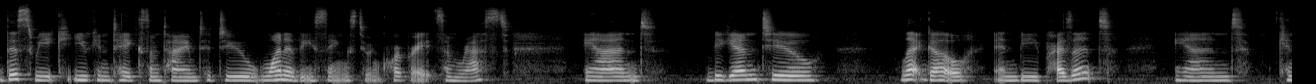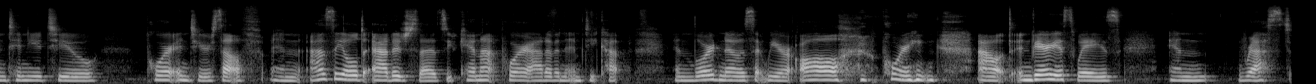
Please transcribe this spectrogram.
this week you can take some time to do one of these things to incorporate some rest and begin to let go and be present and continue to pour into yourself. And as the old adage says, you cannot pour out of an empty cup. And Lord knows that we are all pouring out in various ways, and rest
